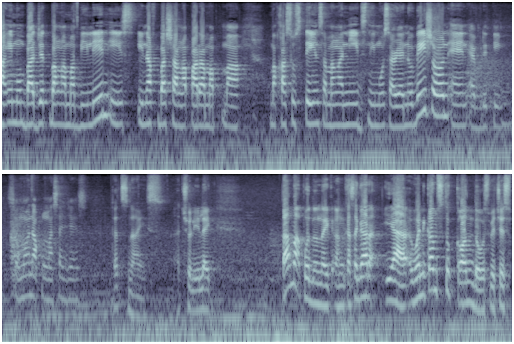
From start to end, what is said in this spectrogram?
ang imong budget ba nga mabilin is enough ba siya nga para ma, ma makasustain sa mga needs nimo sa renovation and everything? So mo na akong masuggest. That's nice. Actually, like, tama po nun, like, ang kasagara, yeah, when it comes to condos, which is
